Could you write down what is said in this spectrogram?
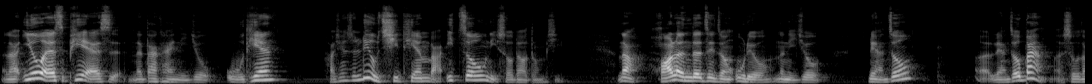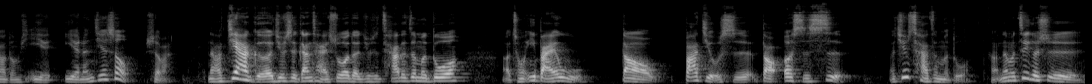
那 USPS 那大概你就五天，好像是六七天吧，一周你收到东西。那华人的这种物流，那你就两周，呃，两周半啊，收到东西也也能接受，是吧？然后价格就是刚才说的，就是差的这么多啊，从一百五到八九十到二十四啊，就差这么多啊。那么这个是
